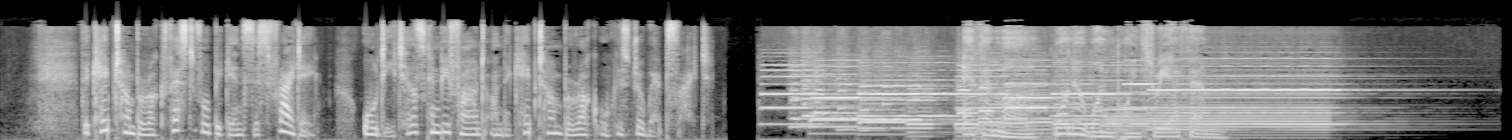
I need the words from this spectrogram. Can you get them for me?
The Cape Town Baroque Festival begins this Friday. All details can be found on the Cape Town Baroque Orchestra website. FMR 101.3 FM.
